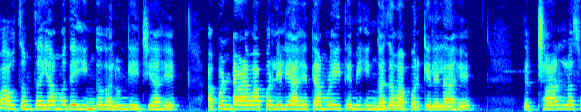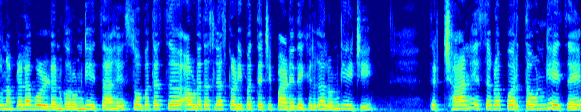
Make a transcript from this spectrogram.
पाव चमचा यामध्ये हिंग घालून घ्यायची आहे. आपण डाळ वापरलेली आहे त्यामुळे इथे मी हिंगाचा वापर केलेला आहे. तर छान लसूण आपल्याला गोल्डन करून घ्यायचं आहे. सोबतच आवडत असल्यास कढीपत्त्याची पाने देखील घालून घ्यायची. तर छान हे सगळं परतवून घ्यायचं आहे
